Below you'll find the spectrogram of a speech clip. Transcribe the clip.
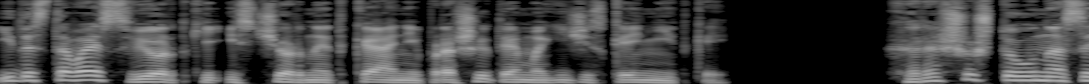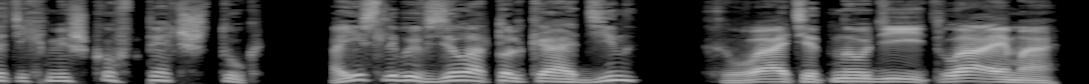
и доставая свертки из черной ткани, прошитой магической ниткой. «Хорошо, что у нас этих мешков пять штук, а если бы взяла только один...» «Хватит нудить, Лайма!» —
